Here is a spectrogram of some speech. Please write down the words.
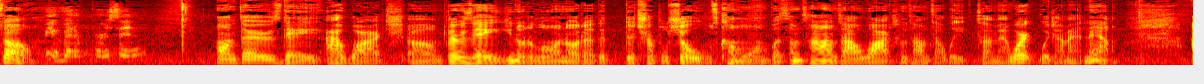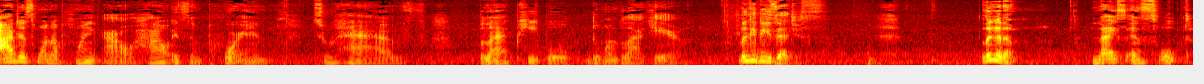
So, Be a better person. on Thursday, I watch um, Thursday. You know the Law and Order, the, the triple shows come on. But sometimes I'll watch. Sometimes I'll wait till I'm at work, which I'm at now. I just want to point out how it's important to have black people doing black hair. Look at these edges. Look at them. Nice and swooped.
